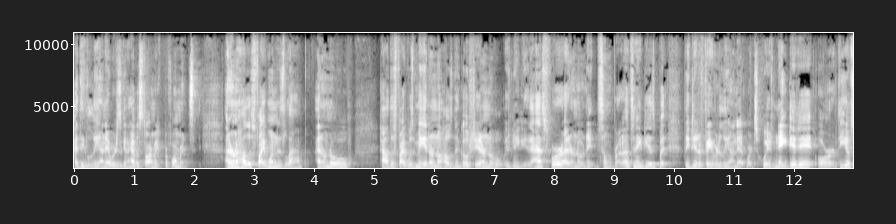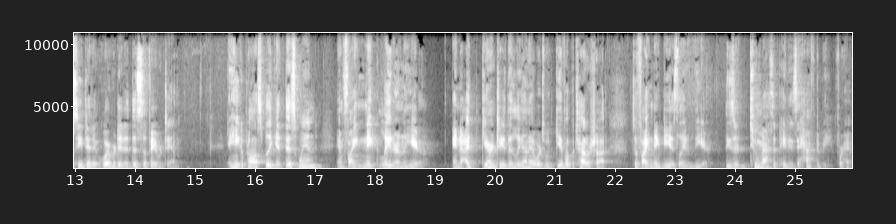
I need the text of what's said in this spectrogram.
I think Leon Edwards is going to have a star make performance. I don't know how this fight went in his lap. I don't know how this fight was made. I don't know how it was negotiated. I don't know if Nate Diaz asked for it. I don't know if someone brought up to Nate Diaz, but they did a favor to Leon Edwards. If Nate did it or the UFC did it, whoever did it, this is a favor to him. And he could possibly get this win and fight Nick later in the year. And I guarantee that Leon Edwards would give up a title shot to fight Nick Diaz later in the year. These are two massive paydays. They have to be for him.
